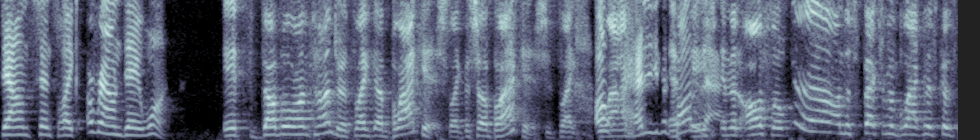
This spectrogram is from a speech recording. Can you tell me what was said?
down since like around day one? It's double entendre. It's like a blackish, like the show Blackish. It's like Oh, black, I hadn't even thought of that. And then also you know, on the spectrum of blackness because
